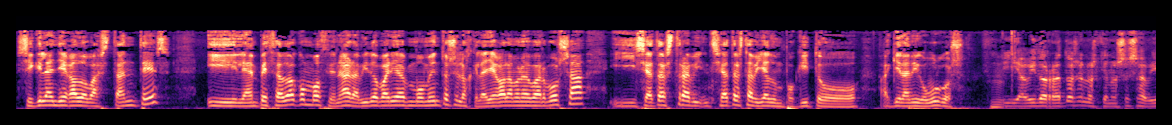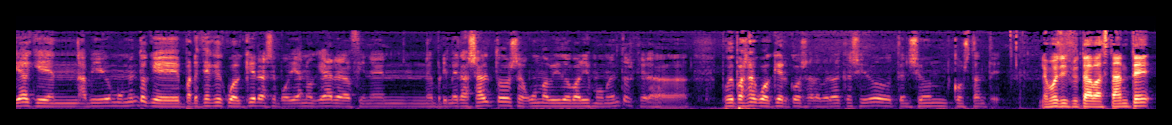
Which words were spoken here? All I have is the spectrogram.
sí que le han llegado bastantes y le ha empezado a conmocionar. Ha habido varios momentos en los que le ha llegado la mano de Barbosa y se ha, se ha trastabillado un poquito aquí el amigo Burgos. Y ha habido ratos en los que no se sabía quién. Había un momento que parecía que cualquiera se podía noquear al fin en el primer asalto. Segundo, ha habido varios momentos que era. Puede pasar cualquier cosa. La verdad que ha sido tensión constante. Lo hemos disfrutado bastante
